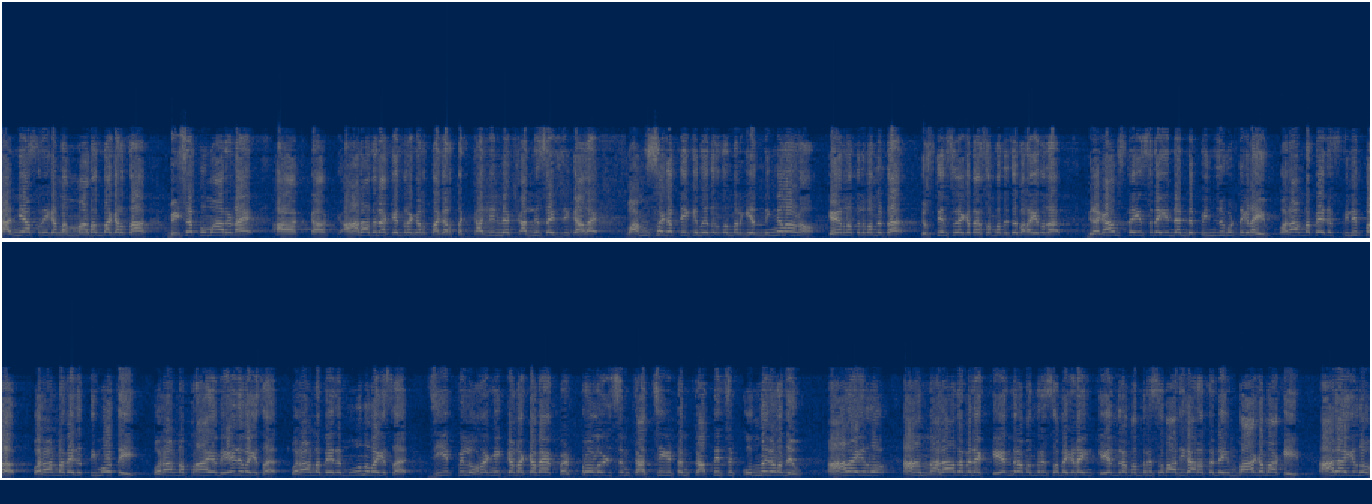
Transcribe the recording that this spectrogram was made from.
കന്യാസ്ത്രീകളുടെ മഠം തകർത്ത് ബിഷപ്പുമാരുടെ ആരാധനാ കേന്ദ്രങ്ങൾ തകർത്ത് കല്ലിന്മേൽ കല്ല് ശേഷിക്കാതെ വംശഹത്യക്ക് നേതൃത്വം നൽകിയ നിങ്ങളാണോ കേരളത്തിൽ വന്നിട്ട് ക്രിസ്ത്യൻ സ്നേഹത്തെ സംബന്ധിച്ച് പറയുന്നത്? ഗ്രഹാം സ്റ്റേസിനെയും രണ്ട് പിഞ്ചുകുട്ടികളെയും ഒരാളുടെ പേര് ഫിലിപ്പ് ഒരാളുടെ പേര് തിമോത്തി ഒരാളുടെ പ്രായം ഏഴ് വയസ്സ് ഒരാളുടെ പേര് മൂന്ന് വയസ്സ്. ജീപ്പിൽ ഉറങ്ങിക്കിടക്കവേ പെട്രോൾ ഒഴിച്ചും കച്ചിയിട്ടും കത്തിച്ച് കൊന്നുകളഞ്ഞു. ആരായിരുന്നു? ആ നരാധമനെ കേന്ദ്ര മന്ത്രിസഭയുടെയും കേന്ദ്ര മന്ത്രിസഭാ അധികാരത്തിന്റെയും ഭാഗമാക്കി. ആരായിരുന്നു?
